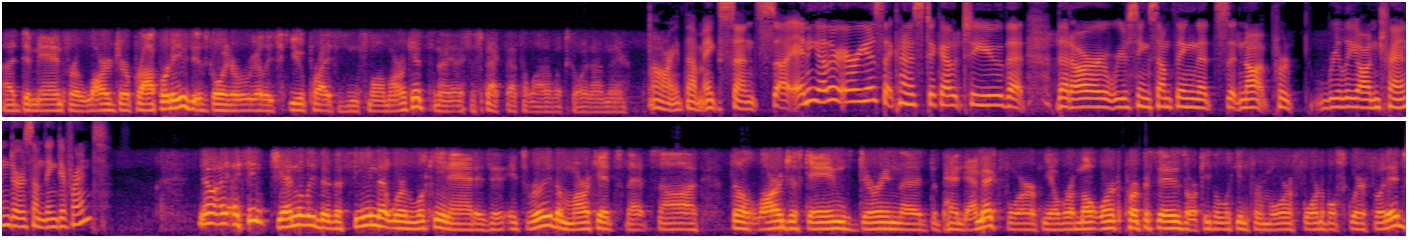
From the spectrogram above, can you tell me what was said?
uh, demand for larger properties, is going to really skew prices in small markets, and I, I suspect that's a lot of what's going on there. All right, that makes sense. Uh, any other areas that kind of stick out to you that that are you're seeing something that's not per, really on trend or something different? No, I, I think generally the the theme that we're looking at is it, it's really the markets that saw the largest gains during the, the pandemic for you know remote work purposes or people looking for more affordable square footage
